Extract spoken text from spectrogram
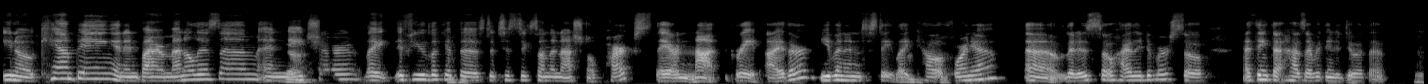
you know, camping and environmentalism and yeah. nature. Like, if you look at the mm-hmm. statistics on the national parks, they are not great either, even in a state like mm-hmm. California uh, that is so highly diverse. So I think that has everything to do with it. Yeah.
